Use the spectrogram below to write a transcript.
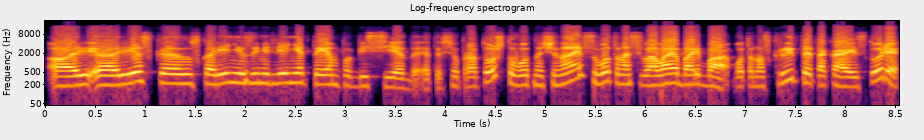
а, а, резкое ускорение, замедление темпа беседы. Это все про то, что вот начинается, вот она силовая борьба, вот она скрытая такая история,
